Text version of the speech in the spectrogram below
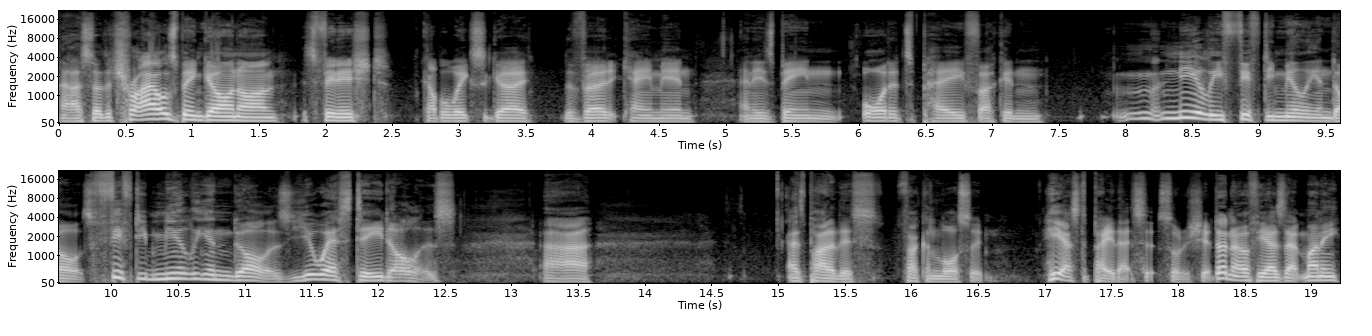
Uh, so the trial's been going on. It's finished a couple of weeks ago. The verdict came in, and he's been ordered to pay fucking nearly fifty million dollars. Fifty million dollars USD dollars. Uh, as part of this fucking lawsuit. He has to pay that sort of shit. Don't know if he has that money.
